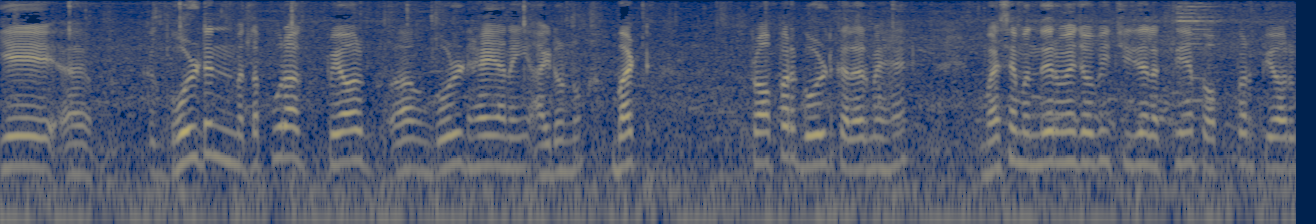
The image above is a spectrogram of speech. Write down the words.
ये गोल्डन मतलब पूरा प्योर गोल्ड है या नहीं I don't know but proper gold colour में है। वैसे मंदिर में जो भी चीज़ें लगती हैं प्रॉपर प्योर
